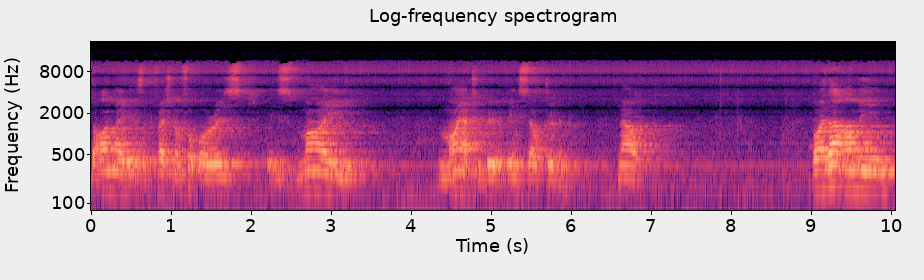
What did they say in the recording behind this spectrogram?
that I made it as a professional footballer is, is my, my attribute of being self-driven. Now, by that I mean,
